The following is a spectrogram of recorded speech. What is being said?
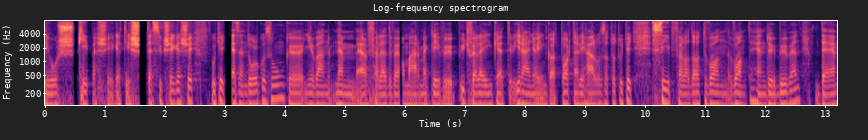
konzultációs képességet is tesz szükségesé. Úgyhogy ezen dolgozunk, nyilván nem elfeledve a már meglévő ügyfeleinket, irányainkat, partneri hálózatot, úgyhogy szép feladat van, van teendő bőven, de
